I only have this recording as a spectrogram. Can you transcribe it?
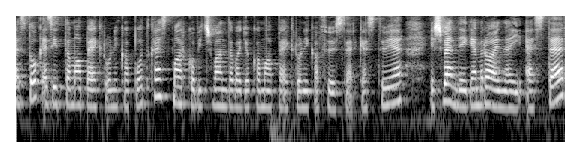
Sziasztok, ez itt a Mapei Kronika Podcast. Markovics Vanda vagyok, a Mapei Kronika főszerkesztője, és vendégem Rajnai Eszter,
